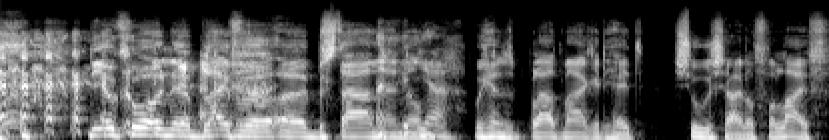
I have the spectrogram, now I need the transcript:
die ook gewoon eh, blijven eh, bestaan. En dan Ja. gegeven moment een plaat maken die heet Suicidal for Life.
